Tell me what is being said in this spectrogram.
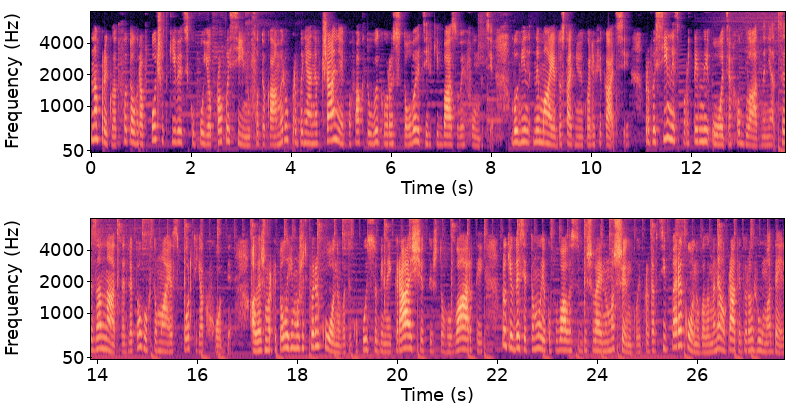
Наприклад, фотограф-початківець купує професійну фотокамеру, припиняє навчання і по факту використовує тільки базові функції, бо він не має достатньої кваліфікації. Професійний спортивний одяг, обладнання це занадто для того, хто має спорт як хобі. Але ж маркетологи можуть переконувати, купуй собі найкраще, ти ж того вартий. Років 10 тому я купувала собі швейну машинку, і продавці переконували мене обрати дорогу модель,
